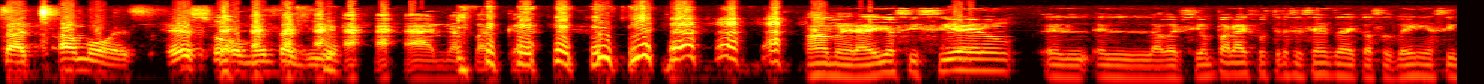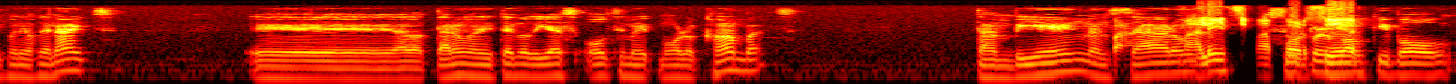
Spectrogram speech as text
Tachamos eso. Eso aumenta aquí. ah, mira, ellos hicieron el, el, la versión para Xbox 360 de Castlevania Symphony of the Night eh, adaptaron a Nintendo 10 Ultimate Mortal Kombat. También lanzaron Super Monkey Ball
